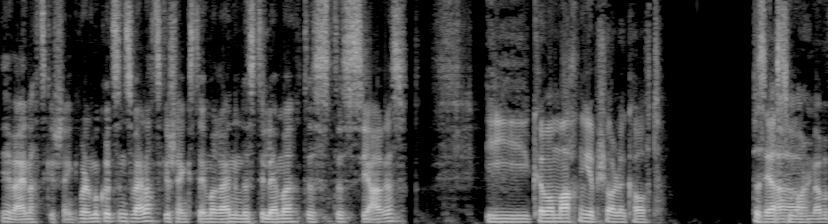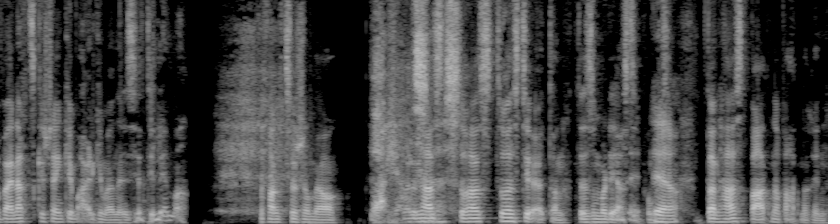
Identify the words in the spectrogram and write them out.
Ja, Weihnachtsgeschenk. Wollen wir kurz ins Weihnachtsgeschenksthema rein, in das Dilemma des, des Jahres? Ich, können wir machen, ich habe schon alle gekauft. Das erste Ähm, Mal. aber Weihnachtsgeschenke im Allgemeinen ist ja Dilemma. Da fängt es ja schon mal an. Boah, ja, dann hast, du, hast, du hast die Eltern. Das ist mal der erste Punkt. ja, Dann hast Partner, Partnerin.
